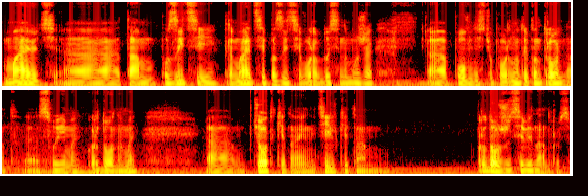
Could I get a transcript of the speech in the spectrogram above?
мають е, там позиції, тримають ці позиції. Ворог досі не може е, повністю повернути контроль над е, своїми кордонами. Е, Тьоткіна і не тільки там. Продовжується війна, друзі.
